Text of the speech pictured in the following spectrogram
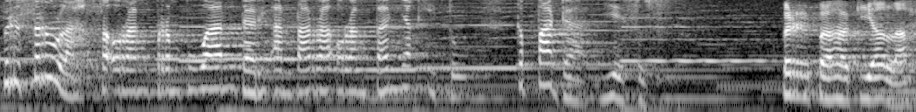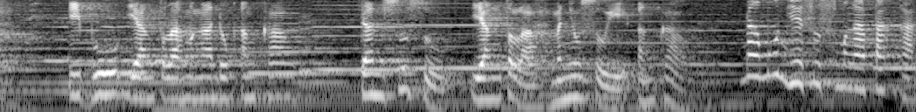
berserulah seorang perempuan dari antara orang banyak itu kepada Yesus. Berbahagialah ibu yang telah mengandung engkau dan susu yang telah menyusui engkau. Namun Yesus mengatakan,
